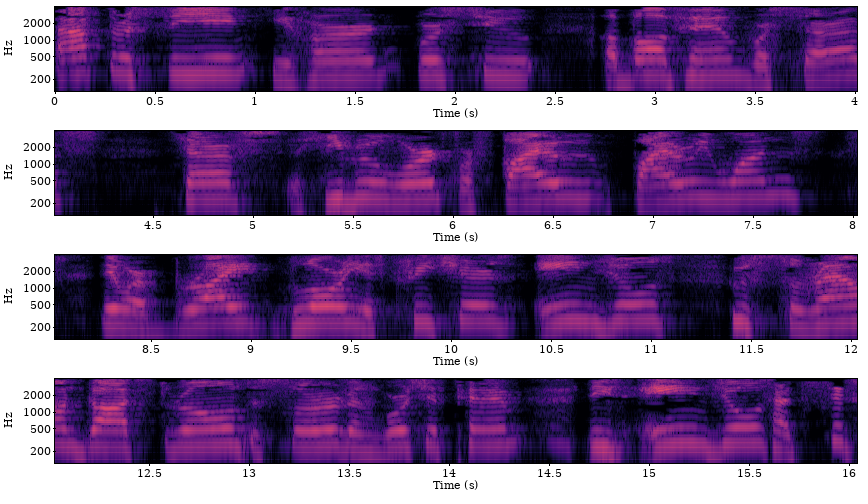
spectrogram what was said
After seeing, he heard, verse 2, Above him were seraphs. Seraphs, Hebrew word for fiery, fiery ones. They were bright, glorious creatures, angels who surround God's throne to serve and worship Him. These angels had six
